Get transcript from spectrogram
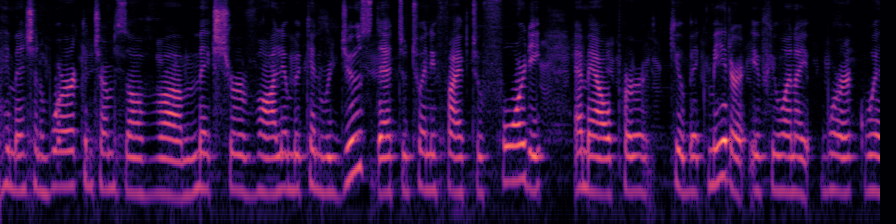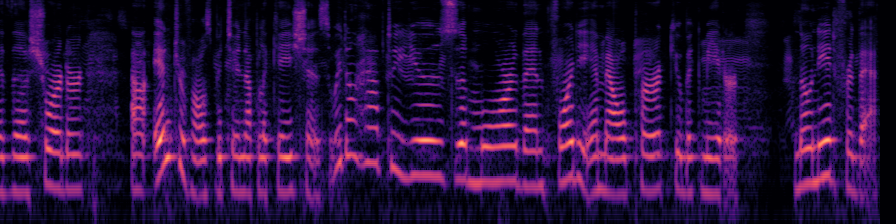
he mentioned work in terms of uh, mixture volume. We can reduce that to 25 to 40 ml per cubic meter if you want to work with uh, shorter uh, intervals between applications. We don't have to use more than 40 ml per cubic meter. No need for that.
